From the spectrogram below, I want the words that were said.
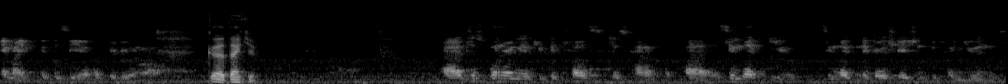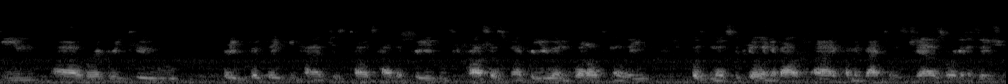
Hey, Mike. Good to see you. Hope you're doing well. Good, thank you. Uh, just wondering if you could tell us, just kind of, uh, it seemed like you, seemed like the negotiations between you and the team uh, were agreed to pretty quickly. Can you kind of just tell us how the free agency process went for you and what ultimately was most appealing about uh, coming back to this Jazz organization?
